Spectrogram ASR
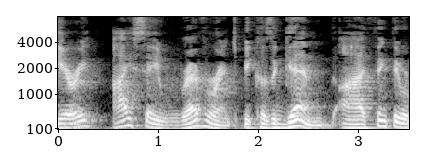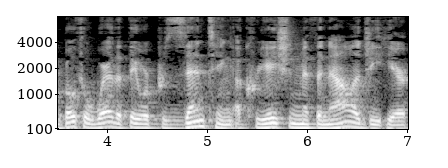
eerie. I say reverent because, again, I think they were both aware that they were presenting a creation mythology here.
